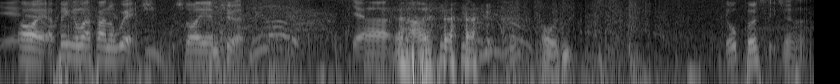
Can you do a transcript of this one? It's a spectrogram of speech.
Yeah. Alright, I think I might have found a witch. Shall I um, shoot it? Yeah. Uh, no. Oh, n- You're all pussies, aren't they?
